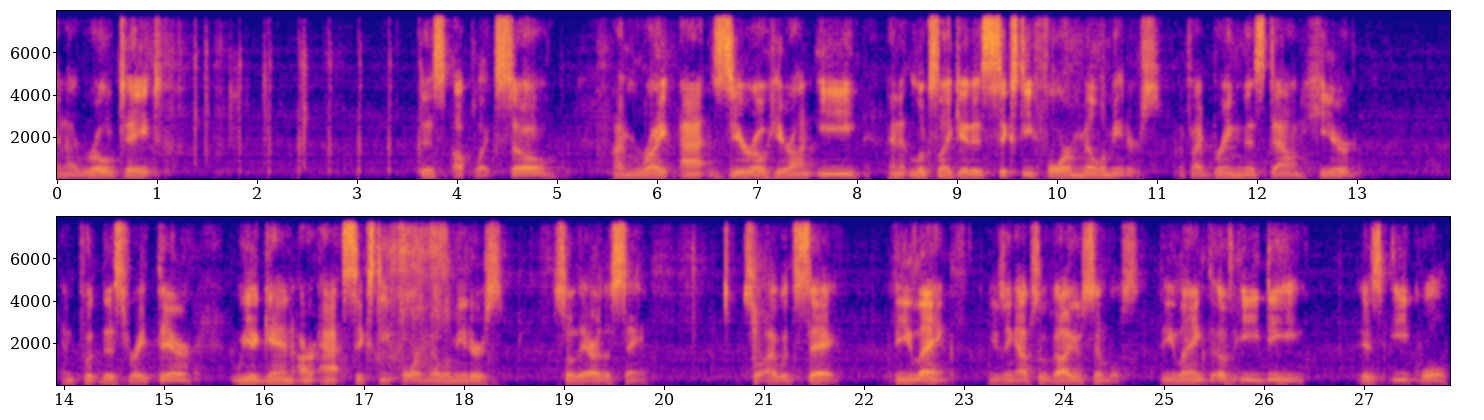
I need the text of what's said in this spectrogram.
and I rotate this up like so, I'm right at zero here on E, and it looks like it is 64 millimeters. If I bring this down here and put this right there, we again are at 64 millimeters, so they are the same. So I would say the length, using absolute value symbols, the length of ED is equal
